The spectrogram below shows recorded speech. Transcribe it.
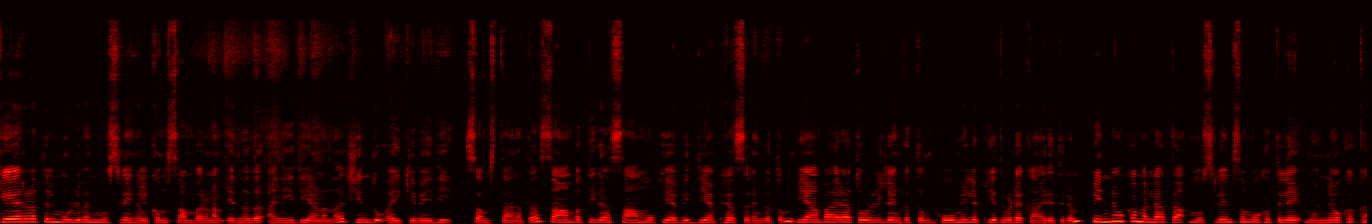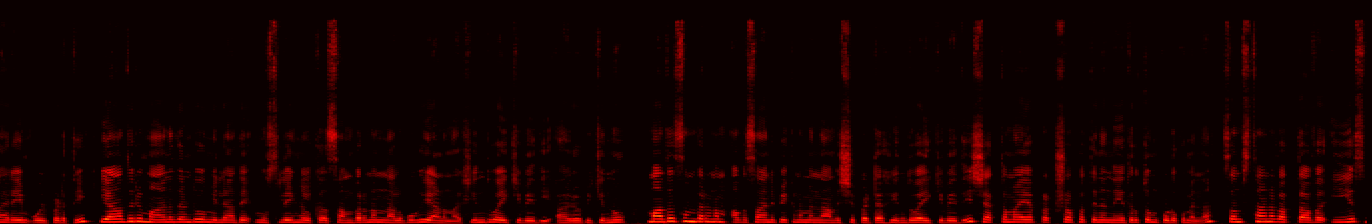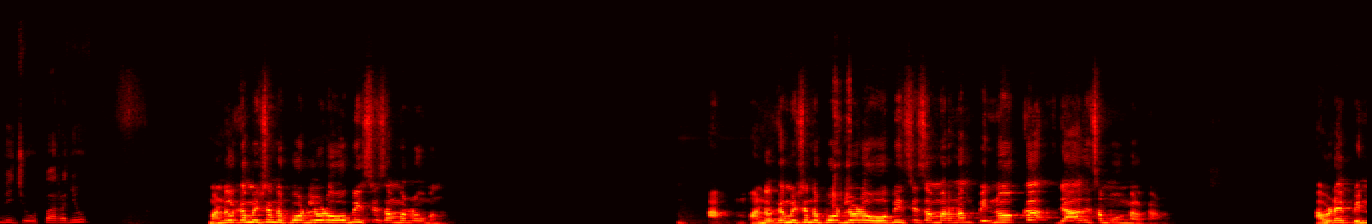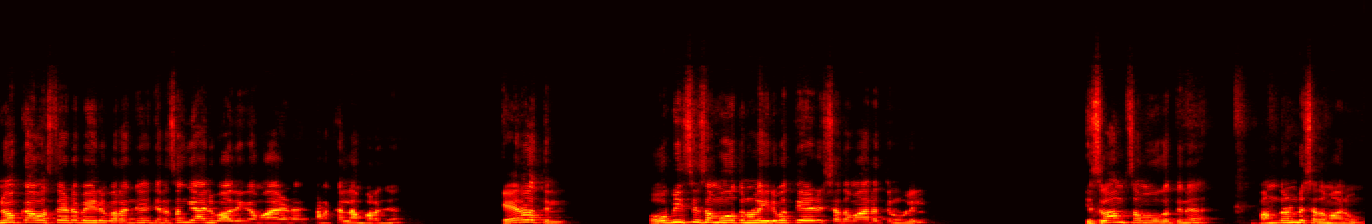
കേരളത്തിൽ മുഴുവൻ മുസ്ലിങ്ങൾക്കും സംവരണം എന്നത് അനീതിയാണെന്ന് ഹിന്ദു ഐക്യവേദി സംസ്ഥാനത്ത് സാമ്പത്തിക സാമൂഹ്യ വിദ്യാഭ്യാസ രംഗത്തും വ്യാപാര തൊഴിൽ രംഗത്തും ഭൂമി ലഭ്യതയുടെ കാര്യത്തിലും പിന്നോക്കമല്ലാത്ത മുസ്ലിം സമൂഹത്തിലെ മുന്നോക്കക്കാരെയും ഉൾപ്പെടുത്തി യാതൊരു മാനദണ്ഡവുമില്ലാതെ മുസ്ലിങ്ങൾക്ക് സംവരണം നൽകുകയാണെന്ന് ഹിന്ദു ഐക്യവേദി ആരോപിക്കുന്നു. മതസംവരണം അവസാനിപ്പിക്കണമെന്നാവശ്യപ്പെട്ട് ഹിന്ദു ഐക്യവേദി ശക്തമായ പ്രക്ഷോഭത്തിന് നേതൃത്വം കൊടുക്കുമെന്ന് സംസ്ഥാന വക്താവ് ഇ എസ് ബിജു പറഞ്ഞു. മണ്ഡൽ കമ്മീഷൻ റിപ്പോർട്ടിലൂടെ ഒ ബി സി സംവരണവും വന്നു. മണ്ഡൽ കമ്മീഷൻ റിപ്പോർട്ടിലൂടെ ഒ ബി സി സംവരണം പിന്നോക്ക ജാതി സമൂഹങ്ങൾക്കാണ്. അവിടെ പിന്നോക്കാവസ്ഥയുടെ പേര് പറഞ്ഞ് ജനസംഖ്യാനുപാതികമായ കണക്കെല്ലാം പറഞ്ഞ് കേരളത്തിൽ ഒ ബി സി സമൂഹത്തിനുള്ള ഇരുപത്തിയേഴ് ശതമാനത്തിനുള്ളിൽ ഇസ്ലാം സമൂഹത്തിന് പന്ത്രണ്ട് ശതമാനവും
